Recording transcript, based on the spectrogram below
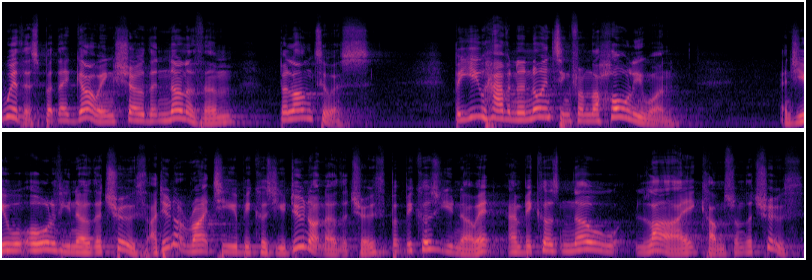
with us. But their going showed that none of them belong to us. But you have an anointing from the Holy One, and you all of you know the truth. I do not write to you because you do not know the truth, but because you know it, and because no lie comes from the truth.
